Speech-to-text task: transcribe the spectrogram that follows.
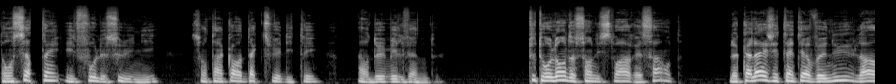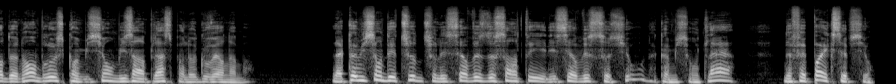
dont certains, il faut le souligner, sont encore d'actualité en 2022. Tout au long de son histoire récente, le Collège est intervenu lors de nombreuses commissions mises en place par le gouvernement. La commission d'études sur les services de santé et les services sociaux, la commission Claire, ne fait pas exception,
